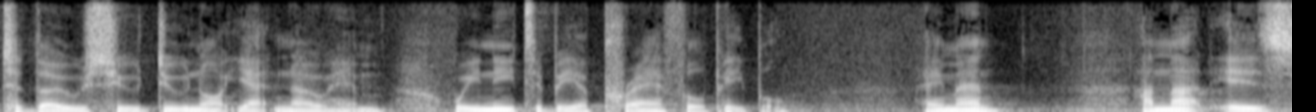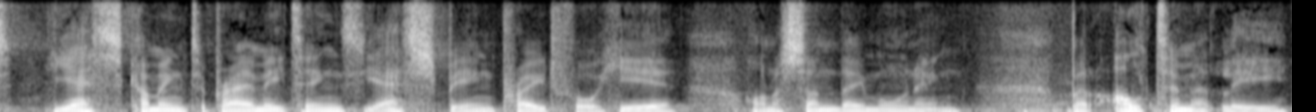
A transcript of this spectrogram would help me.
to those who do not yet know him, we need to be a prayerful people. Amen? And that is, yes, coming to prayer meetings, yes, being prayed for here on a Sunday morning, but ultimately,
